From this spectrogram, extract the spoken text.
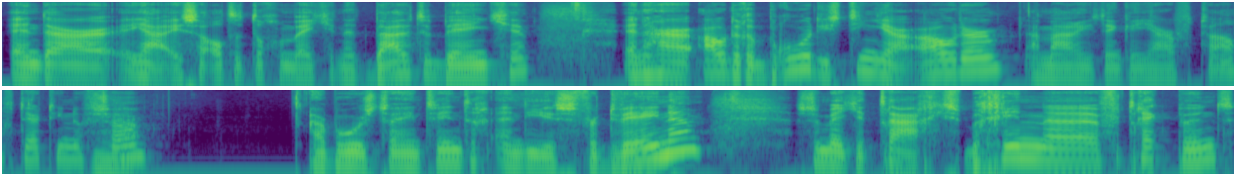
En daar ja, is ze altijd toch een beetje het buitenbeentje. En haar oudere broer, die is tien jaar ouder. Amari is denk ik een jaar of 12, 13 of zo. Ja. Haar broer is 22 en die is verdwenen. Dat is een beetje een tragisch begin, eh, vertrekpunt.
